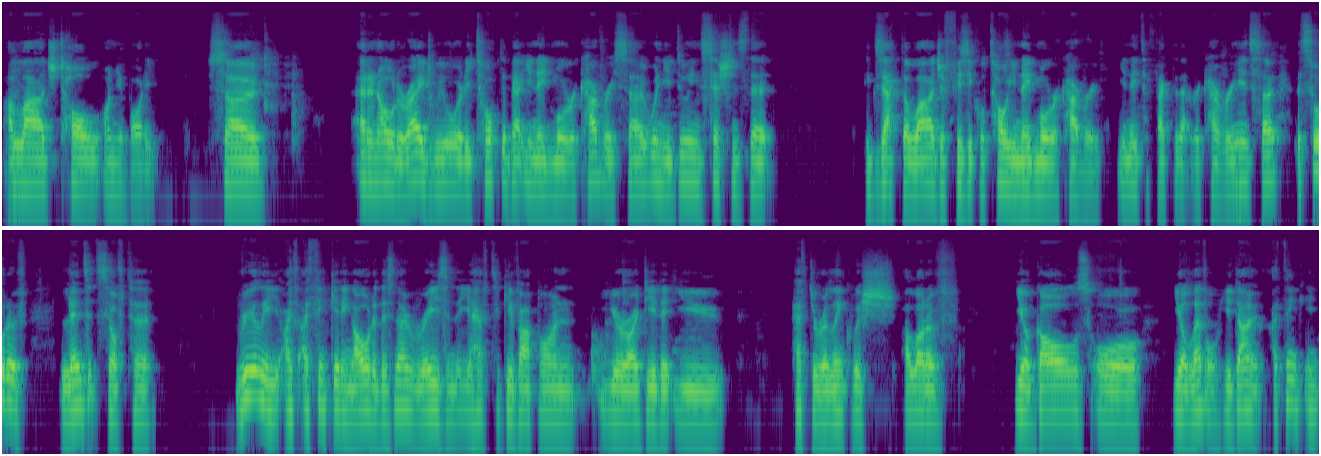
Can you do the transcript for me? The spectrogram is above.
a large toll on your body. So at an older age, we already talked about you need more recovery. So when you're doing sessions that exact a larger physical toll, you need more recovery. You need to factor that recovery in. So it sort of lends itself to really, I, I think, getting older. There's no reason that you have to give up on your idea that you have to relinquish a lot of your goals or your level. You don't. I think in,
